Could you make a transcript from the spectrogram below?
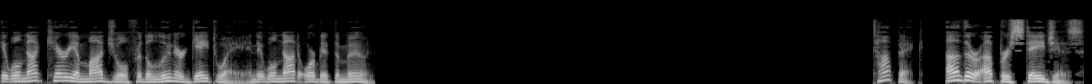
it will not carry a module for the Lunar Gateway and it will not orbit the Moon. Other upper stages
